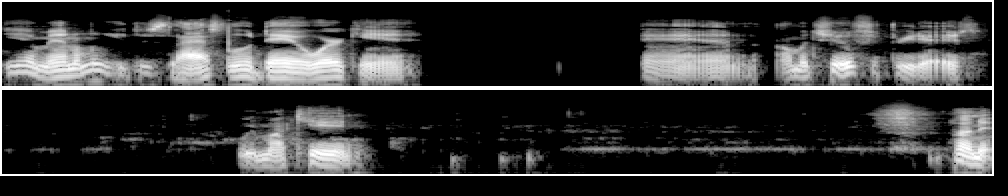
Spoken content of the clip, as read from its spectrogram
yeah, man, I'm gonna get this last little day of work in, and I'm gonna chill for three days with my kid. Honey.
